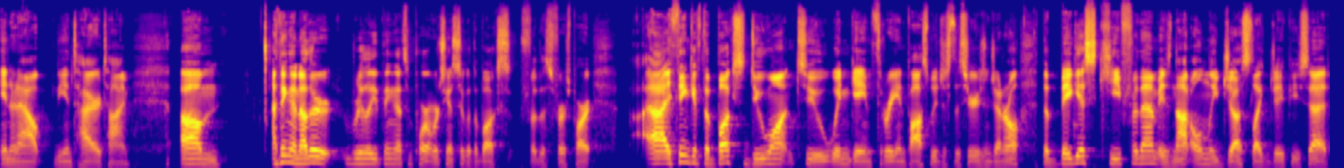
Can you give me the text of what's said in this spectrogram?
in and out the entire time. Um, I think another really thing that's important. We're just gonna stick with the Bucks for this first part. I think if the Bucks do want to win Game Three and possibly just the series in general, the biggest key for them is not only just like JP said,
